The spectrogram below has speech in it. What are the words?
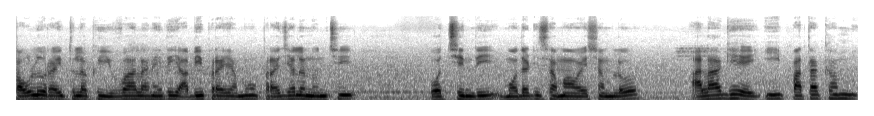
కౌలు రైతులకు ఇవ్వాలనేది అభిప్రాయము ప్రజల నుంచి వచ్చింది మొదటి సమావేశంలో. అలాగే ఈ పథకం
